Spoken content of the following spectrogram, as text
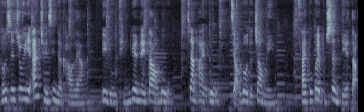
同时注意安全性的考量，例如庭院内道路、障碍物、角落的照明。才不会不慎跌倒。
